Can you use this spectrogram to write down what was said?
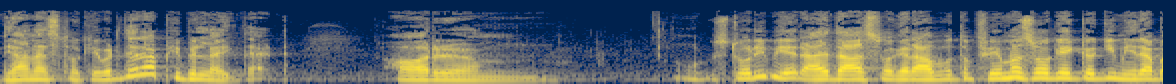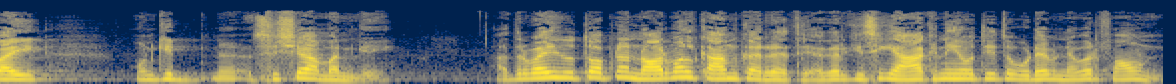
ध्यानस्थ होके but there are people like that और स्टोरी um, भी है रायदास वगैरह वो तो फ़ेमस हो गए क्योंकि मीरा बाई उनकी शिष्या बन गई। अदरवाइज़ वो तो अपना नॉर्मल काम कर रहे थे। अगर किसी की आँख नहीं होती तो would have never found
